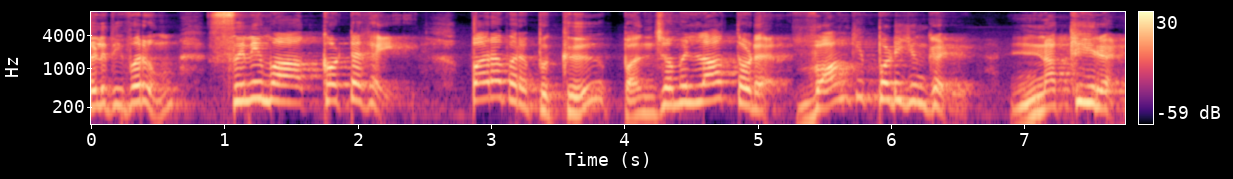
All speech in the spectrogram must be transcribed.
எழுதி வரும் சினிமா கொட்டகை பரபரப்புக்கு பஞ்சமில்லா தொடர். வாங்கி படியுங்கள் நக்கீரன்.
